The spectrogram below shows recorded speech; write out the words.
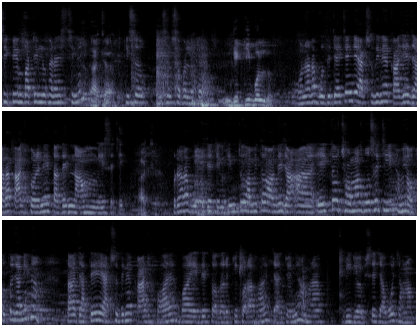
সিপিএম পার্টির লোকেরা এসেছিলেন। আচ্ছা। কৃষক কৃষক সভার লোকেরা। যে কি বলল? ওনারা বলতে চাইছেন যে একশো দিনের কাজে যারা কাজ করেনি তাদের নাম এসেছে। আচ্ছা। ওনারা বলতে চাইছেন কিন্তু আমি তো আগে এই তো ছ মাস বসেছি আমি অত তো জানি না। তা যাতে একশো দিনের কাজ হয় বা এদের তদারকি করা হয় যার জন্য আমরা বিডিও অফিসে যাব জানাব।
